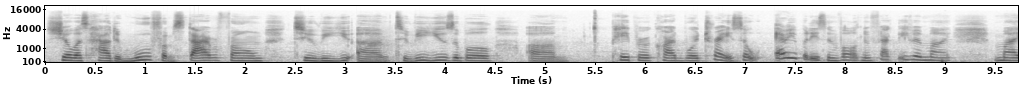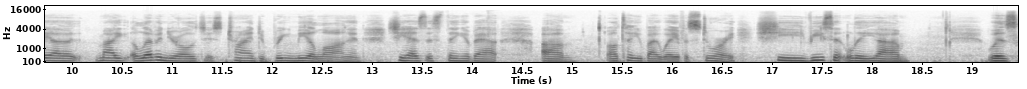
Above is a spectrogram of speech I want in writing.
show us how to move from styrofoam to, re- um, to reusable um, paper cardboard trays. So everybody's involved. In fact, even my my uh, my 11 year old is trying to bring me along, and she has this thing about. Um, I'll tell you by way of a story. She recently um, was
